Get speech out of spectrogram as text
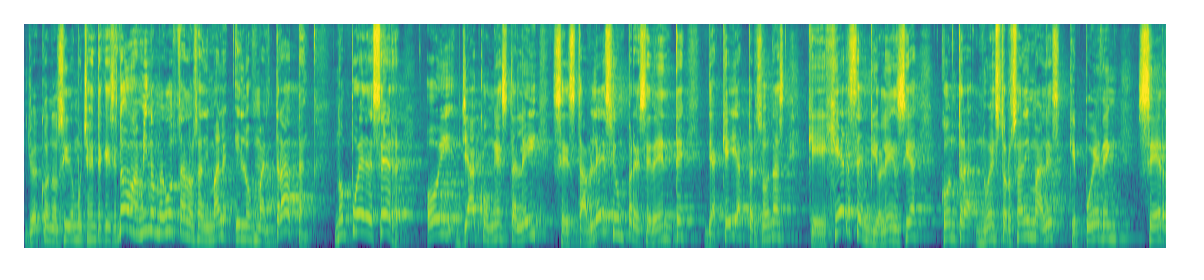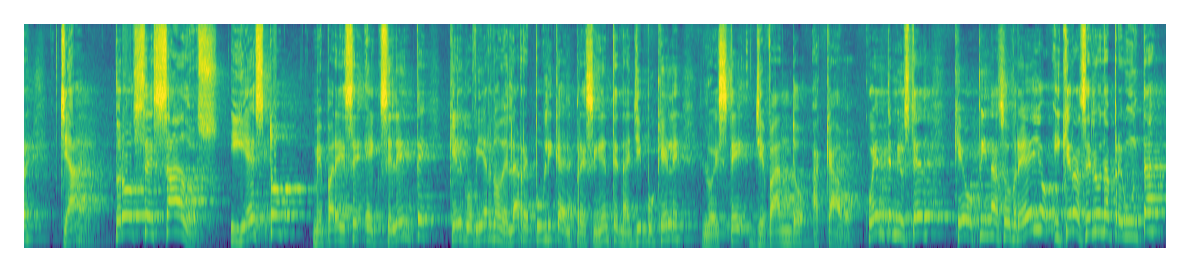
Yo he conocido mucha gente que dice, no, a mí no me gustan los animales y los maltratan. No puede ser. Hoy ya con esta ley se establece un precedente de aquellas personas que ejercen violencia contra nuestros animales que pueden ser ya procesados. Y esto me parece excelente que el gobierno de la República del presidente Nayib Bukele lo esté llevando a cabo. Cuénteme usted qué opina sobre ello y quiero hacerle una pregunta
